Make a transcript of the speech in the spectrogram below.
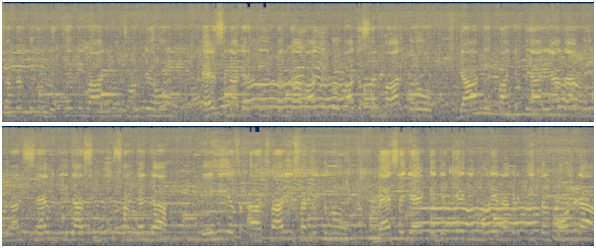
ਸੰਗਤ ਨੂੰ ਜਿੱਥੇ ਵੀ ਆਵਾਜ਼ ਨੂੰ ਸੁਣਦੇ ਹੋ, ਇਸ ਨਗਰ ਕੀਰਤਨ ਦਾ ਵੱਧ ਤੋਂ ਵੱਧ ਸਨਮਾਨ ਕਰੋ। ਜਾ ਕੇ ਪੰਜ ਪਿਆਰਿਆਂ ਦਾ, ਗੁਰੂ ਗ੍ਰੰਥ ਸਾਹਿਬ ਜੀ ਦਾ, ਸਮੂਹ ਸੰਗਤ ਦਾ, ਇਹੀ ਸਾਰੀ ਸੰਗਤ ਨੂੰ ਮੈਸੇਜ ਹੈ ਕਿ ਜਿੱਥੇ ਵੀ ਮੋਰੇ ਨਗਰ ਕੀਰਤਨ ਪਹੁੰਚਦਾ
